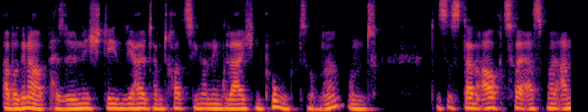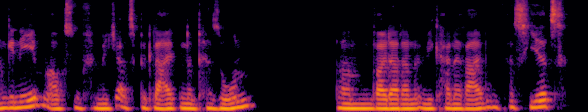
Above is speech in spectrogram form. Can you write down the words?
Aber genau, persönlich stehen sie halt dann trotzdem an dem gleichen Punkt, so, ne? Und das ist dann auch zwar erstmal angenehm, auch so für mich als begleitende Person, ähm, weil da dann irgendwie keine Reibung passiert.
